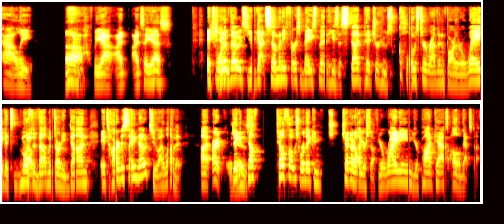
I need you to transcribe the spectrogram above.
golly. Oh, but yeah, I'd I'd say yes. It's Shoot. one of those you've got so many first basemen. He's a stud pitcher who's closer rather than farther away. That's most yep. development's already done. It's hard to say no to. I love it. Uh, all right, It Jacob, is. tell tell folks where they can ch- check out all your stuff, your writing, your podcast, all of that stuff.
